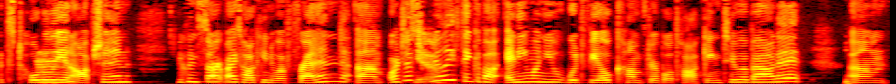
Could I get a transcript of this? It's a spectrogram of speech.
It's totally mm-hmm. an option. You can start by talking to a friend, um, or just yeah. really think about anyone you would feel comfortable talking to about it. Um,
